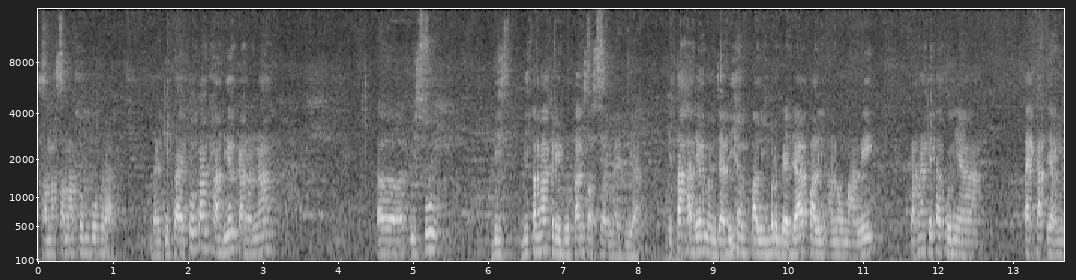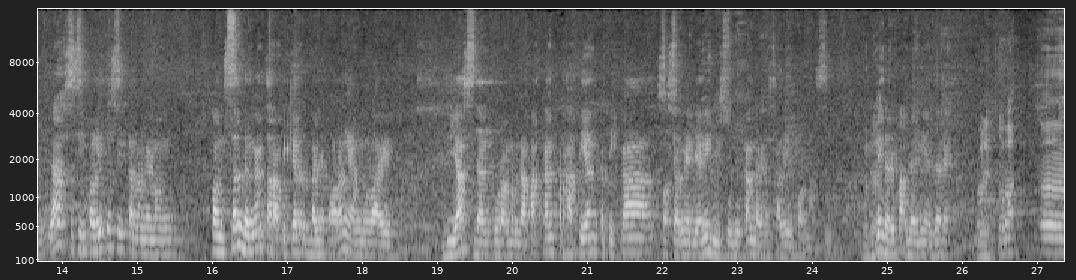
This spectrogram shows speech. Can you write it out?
sama-sama tumbuh lah dan kita itu kan hadir karena eh, isu di, di tengah keributan sosial media. Kita hadir menjadi yang paling berbeda, paling anomali karena kita punya tekad yang ya sesimpel itu sih karena memang concern dengan cara pikir banyak orang yang mulai bias dan kurang mendapatkan perhatian ketika sosial media ini disuguhkan banyak sekali informasi. Benar. Mungkin dari Pak Benny aja deh. Boleh. Coba Eh,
